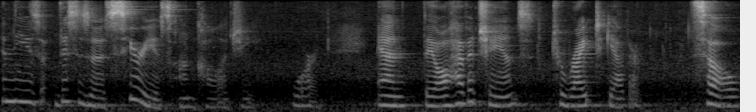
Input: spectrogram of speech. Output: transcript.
And these this is a serious oncology ward and they all have a chance to write together. So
